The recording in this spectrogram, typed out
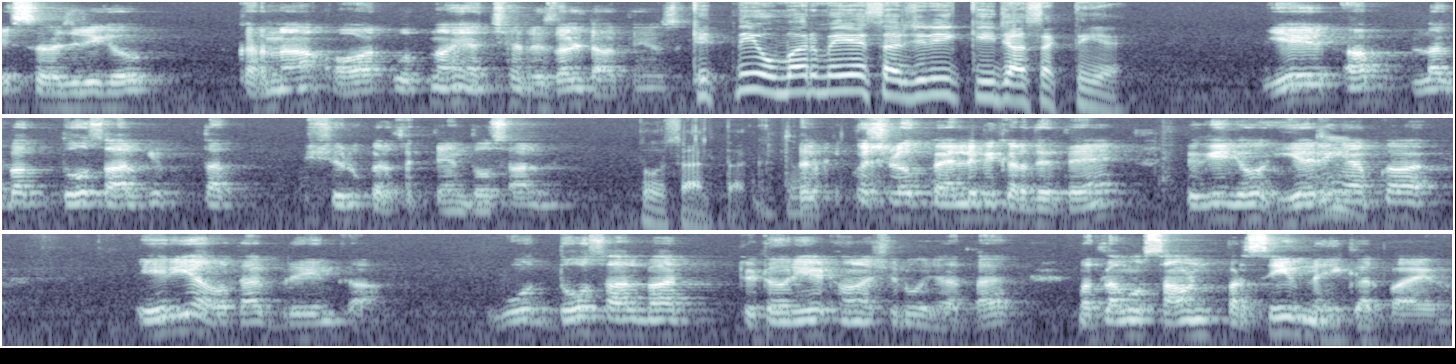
इस सर्जरी को करना और उतना ही अच्छे रिज़ल्ट आते हैं उसके। कितनी उम्र में ये सर्जरी की जा सकती है? ये अब लगभग दो साल के तक शुरू कर सकते हैं दो साल में। दो साल तक। बल्कि कुछ लोग पहले भी कर देते हैं क्योंकि जो हियरिंग आपका एरिया होता है ब्रेन का वो दो साल बाद डिटोरिएट होना शुरू हो जाता है। मतलब वो साउंड परसीव नहीं कर पाएगा।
